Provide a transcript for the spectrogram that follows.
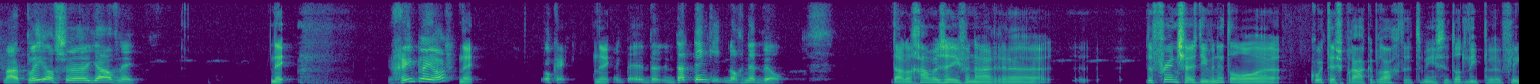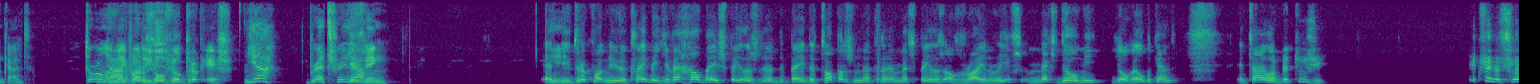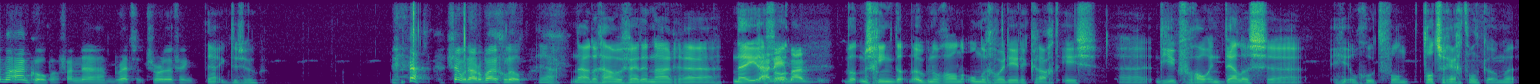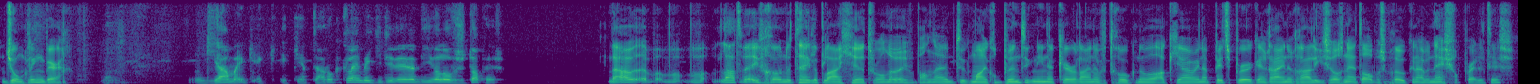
Maar playoffs, eh ja of nee? Nee, Geen playoffs? Nee. Oké. Nee. Ik ben- Dat, dat denk ik nog net wel. Nou, dan gaan we eens even naar eh, de franchise die we net al eh, kort ter sprake brachten. Tenminste, dat liep eh, flink uit. Toronto Daar Maple waar er Leafs. zoveel druk is. Ja, Brad Treliving. En Die- druk wordt nu een klein beetje weggehaald bij, spelers, de, bij de toppers. Met, eh, met spelers als Ryan Reeves, Max Domi, jou wel bekend. En Tyler Bertuzzi. Ik vind het slimme aankopen van eh Brad Treliving. Ja, ik dus ook. Zijn we daarop uitgeluld? Ja, nou, dan gaan we verder naar... eh, nee, Ja, even nee, wat- maar wat misschien dat ook nogal een ondergewaardeerde kracht is. die ik vooral in Dallas heel goed vond, tot zijn recht vond komen. John Klingberg. Ja, maar ik, ik, ik heb daar ook een klein beetje het idee dat die wel over zijn top is. Nou, eh, laten we even gewoon het hele plaatje Toronto even banden. Hè. Natuurlijk Michael Bunting die naar Carolina vertrok. Noel Acciari naar Pittsburgh. En Ryan Rally, zoals net al besproken, naar de Nashville Predators.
